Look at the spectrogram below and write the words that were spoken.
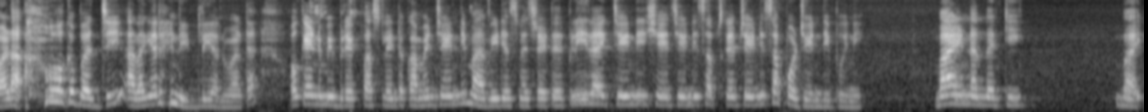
వడ ఒక బజ్జీ అలాగే రెండు ఇడ్లీ అనమాట ఓకే అండి మీ బ్రేక్ఫాస్ట్లో ఏంటో కామెంట్ చేయండి. మా వీడియోస్ నచ్చినట్లయితే ప్లీజ్ లైక్ చేయండి షేర్ చేయండి సబ్స్క్రైబ్ చేయండి సపోర్ట్ చేయండి దీపుని. బాయ్ అండి అందరికీ. బాయ్.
